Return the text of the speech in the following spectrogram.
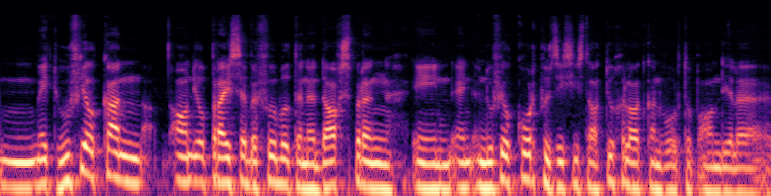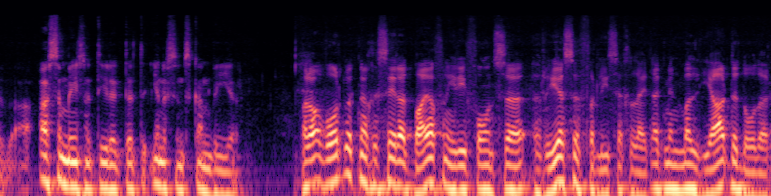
met hoeveel kan aandelepryse byvoorbeeld in 'n dag spring en en en hoeveel kort posisies daar toegelaat kan word op aandele as 'n mens natuurlik dit enigstens kan beheer. Maar daar word ook nou gesê dat baie van hierdie fondse reuse verliese gely het. Ek meen miljarde dollar.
